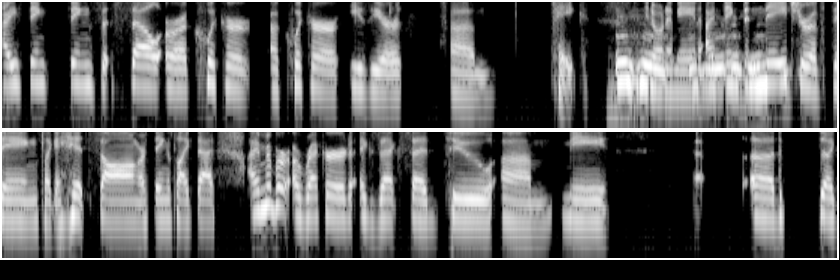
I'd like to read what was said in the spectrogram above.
I think things that sell are a quicker a quicker easier um take. Mm-hmm, you know what I mean? Mm-hmm, I think the mm-hmm, nature mm-hmm. of things like a hit song or things like that. I remember a record exec said to um, me, uh, uh the, the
